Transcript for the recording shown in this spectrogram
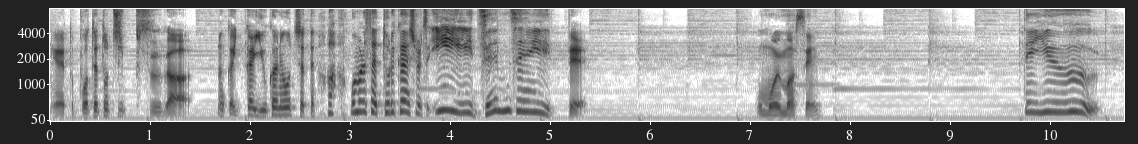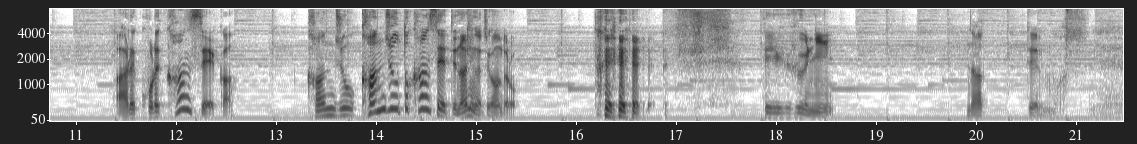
えーと、ポテトチップスがなんか一回床に落ちちゃってあごめんなさい取り返します。いいいい全然いいって思いません？っていうあれこれ感性か？感情？感情と感性って何が違うんだろう？っていう風になってますね。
